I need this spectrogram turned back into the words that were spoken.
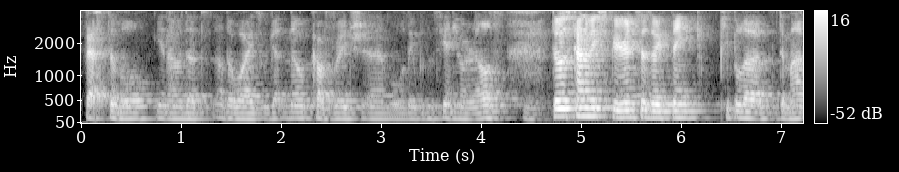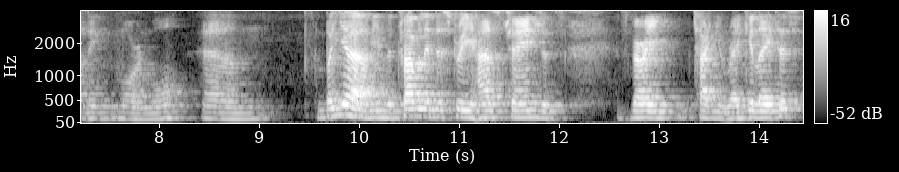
festival, you know, that otherwise we get no coverage um, or they wouldn't see anywhere else. Mm. Those kind of experiences, I think people are demanding more and more. Um, but yeah, I mean, the travel industry has changed. It's it's very tightly regulated.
